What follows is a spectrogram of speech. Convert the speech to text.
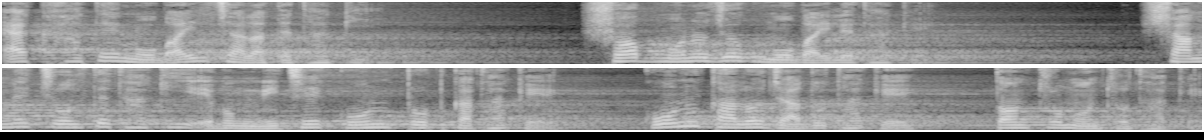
এক হাতে মোবাইল চালাতে থাকি। সব মনোযোগ মোবাইলে থাকে। সামনে চলতে থাকি এবং নিচে কোন টোটকা থাকে, কোন কালো জাদু থাকে, তন্ত্রমন্ত্র থাকে।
